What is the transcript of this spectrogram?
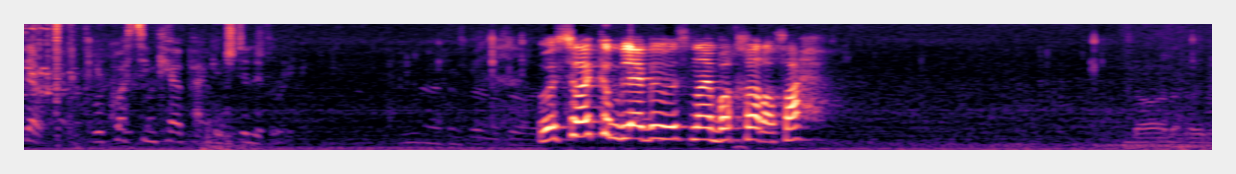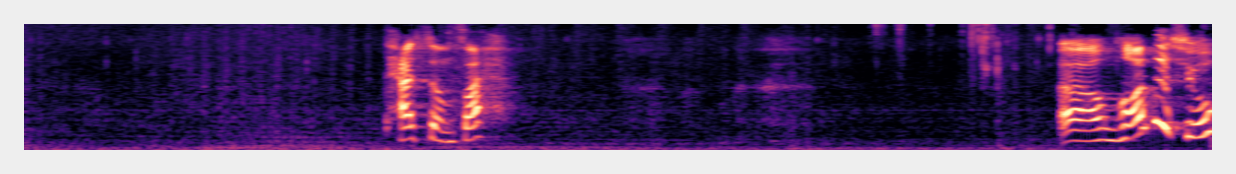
Seraph, requesting care package delivery. بس رأيكم بلعبي بسنايبر خرا صح؟ لا لا حلو تحسن صح؟ آم هذا شو؟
